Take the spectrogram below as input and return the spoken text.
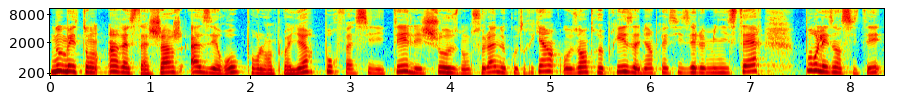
Nous mettons un reste à charge à zéro pour l'employeur pour faciliter les choses. Donc cela ne coûte rien aux entreprises, a bien précisé le ministère, pour les inciter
